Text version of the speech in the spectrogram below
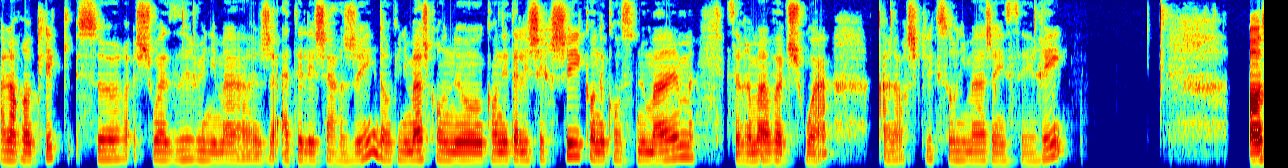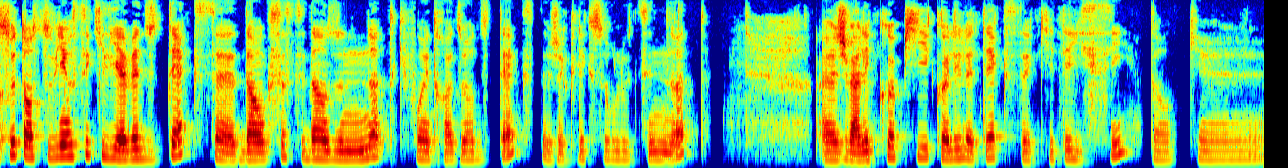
Alors, on clique sur Choisir une image à télécharger. Donc, une image qu'on est allé chercher, qu'on a conçue nous-mêmes. C'est vraiment votre choix. Alors, je clique sur l'image insérer. Ensuite, on se souvient aussi qu'il y avait du texte. Donc, ça, c'est dans une note qu'il faut introduire du texte. Je clique sur l'outil Note. Euh, je vais aller copier-coller le texte qui était ici. Donc, je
